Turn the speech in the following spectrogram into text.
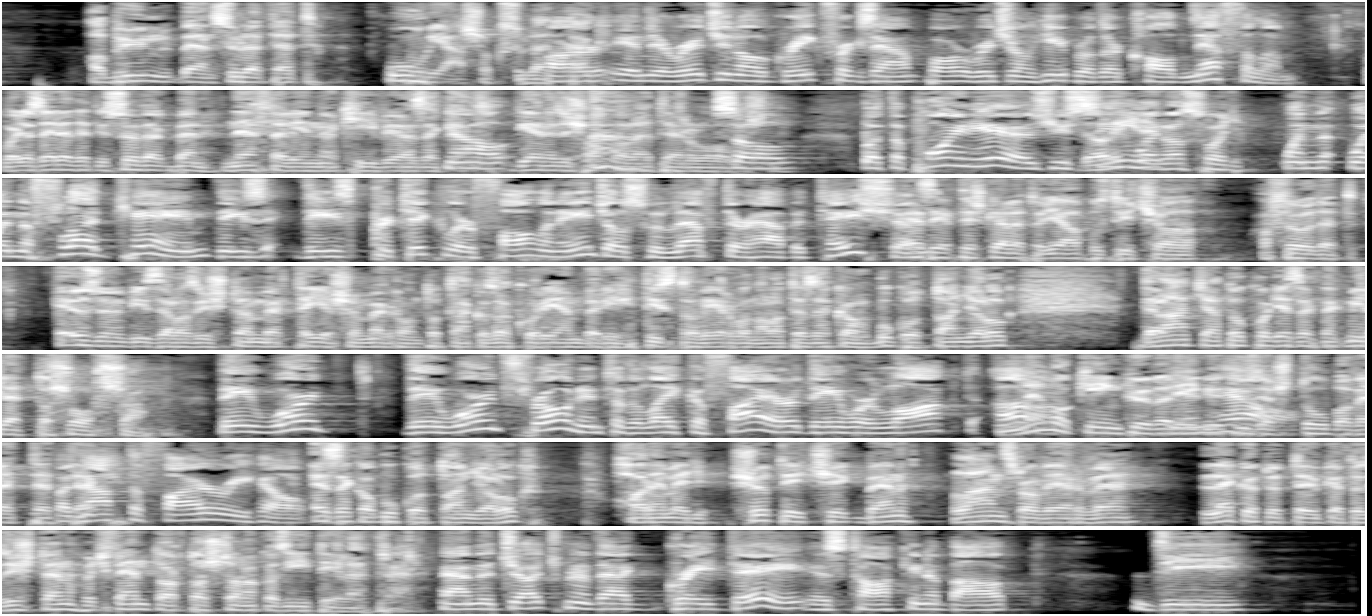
a bűnben született óriások Are születtek. in the original Greek, for example, original Hebrew, they're called Nephilim. Vagy az eredeti szövegben Nefelinnek hívja ezeket. Now, Genezis 6 lehet erről olvasni. so, but the point is, you see, when, az, hogy when, the, when the flood came, these, these particular fallen angels who left their habitation, ezért is kellett, hogy elpusztítsa a földet özönvízzel az Isten, mert teljesen megrontották az akkori emberi tiszta vérvonalat ezek a bukott angyalok. De látjátok, hogy ezeknek mi lett a sorsa. they weren't, they weren't thrown into the lake of fire, they were locked up Nem a kénkővel égő tüzes tóba but vettettek, not the fiery hell. ezek a bukott angyalok, hanem egy sötétségben láncra verve lekötötte őket az Isten, hogy fenntartassanak az ítéletre. And the judgment of that great day is talking about the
